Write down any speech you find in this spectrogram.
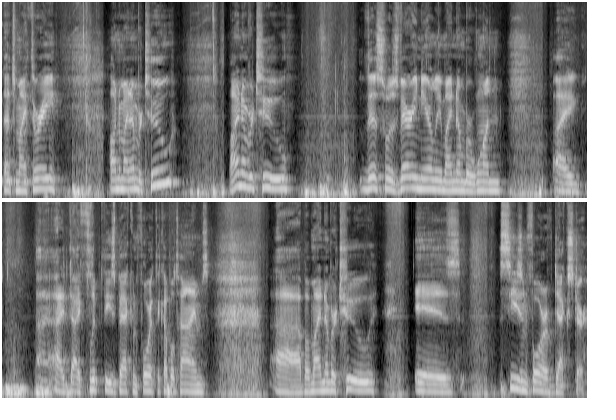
that's my three. On to my number two. My number two. This was very nearly my number one. I I, I, I flipped these back and forth a couple times. Uh, but my number two is season four of Dexter.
